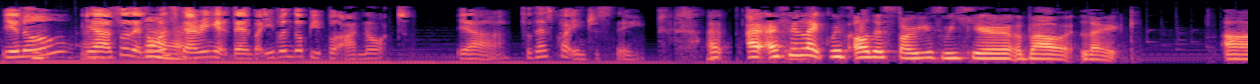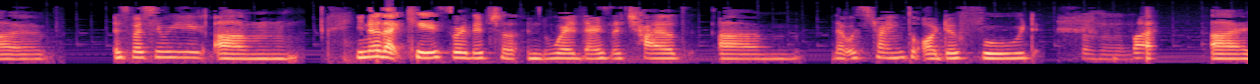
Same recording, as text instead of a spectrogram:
You know, Yeah. yeah, so that no one's staring at them. But even though people are not, yeah, so that's quite interesting. I, I I feel like with all the stories we hear about like uh especially um you know that case where the ch- where there's a child um that was trying to order food Uh-huh. but uh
